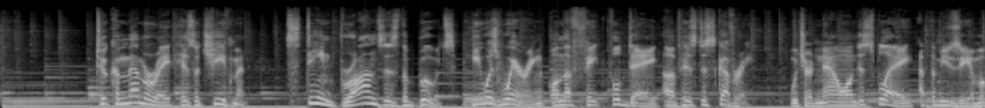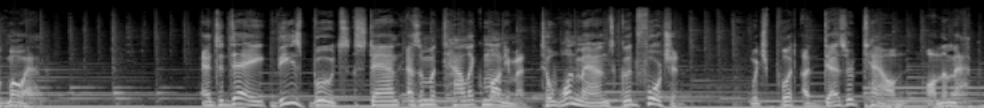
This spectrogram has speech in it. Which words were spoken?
To commemorate his achievement, Steen bronzes the boots he was wearing on the fateful day of his discovery, which are now on display at the Museum of Moab. And today, these boots stand as a metallic monument to one man's good fortune, which put a desert town on the map.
